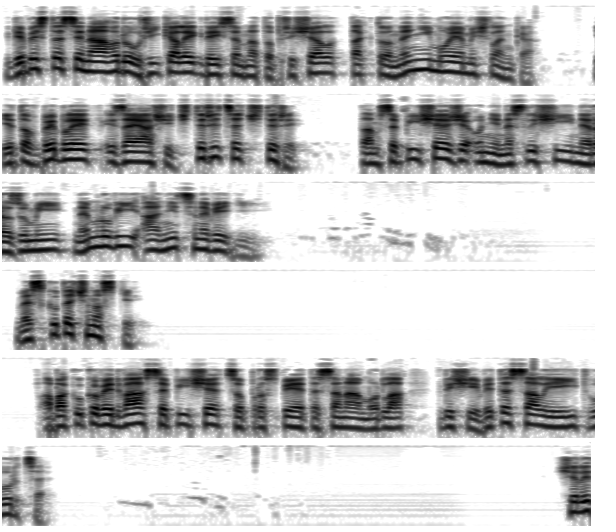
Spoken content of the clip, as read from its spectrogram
Kdybyste si náhodou říkali, kde jsem na to přišel, tak to není moje myšlenka. Je to v Bibli v Izajáši 44. Tam se píše, že oni neslyší, nerozumí, nemluví a nic nevědí. Ve skutečnosti. V Abakukovi 2 se píše, co prospěje tesaná modla, když ji vytesal její tvůrce. Čili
